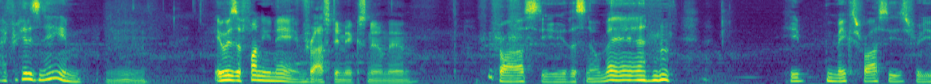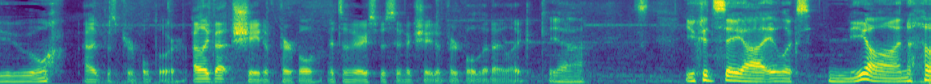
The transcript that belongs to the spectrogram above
I forget his name. Mm. It was a funny name. Frosty McSnowman. Frosty the Snowman. he makes frosties for you. I like this purple door. I like that shade of purple. It's a very specific shade of purple that I like. Yeah. You could say uh, it looks neon. Uh,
